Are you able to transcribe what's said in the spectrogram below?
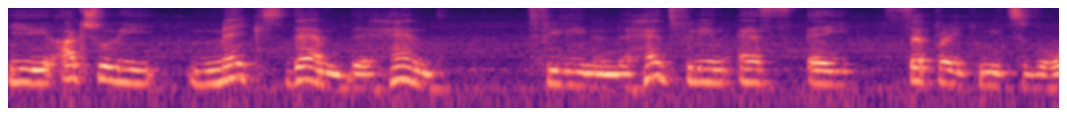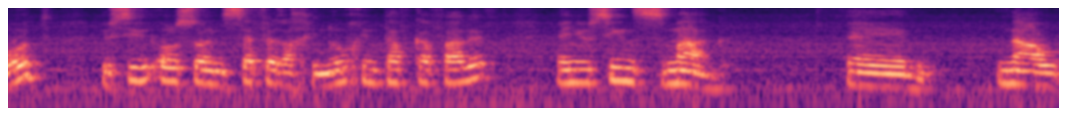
he actually makes them, the hand tefillin and the head tefillin, as a separate mitzvot. You see also in Sefer HaChinuch in Tav Kaf Aleph, and you see in Smag. Um, now,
